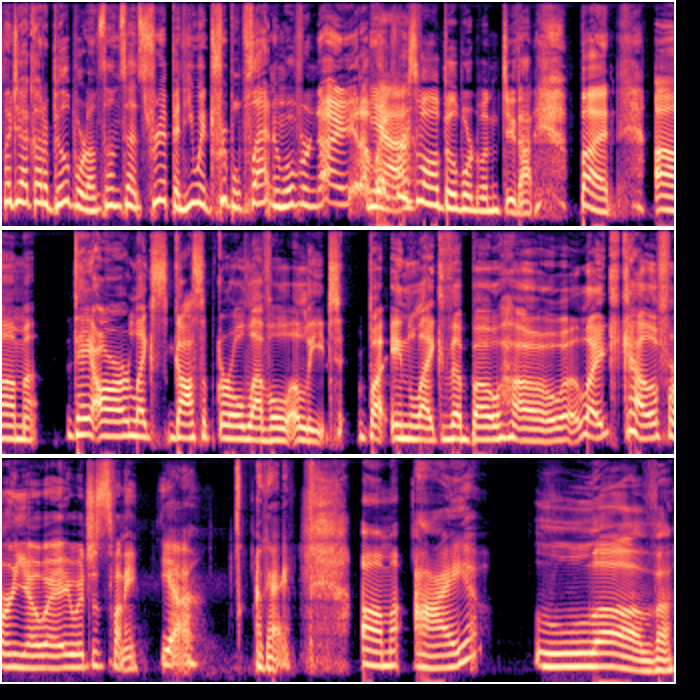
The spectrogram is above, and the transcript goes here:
my dad got a billboard on Sunset Strip and he went triple platinum overnight. And I'm Yeah. like, first of all, a billboard wouldn't do that, but um, they are like Gossip Girl level elite, but in like the boho like California way, which is funny. Yeah. Okay. Um, I love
